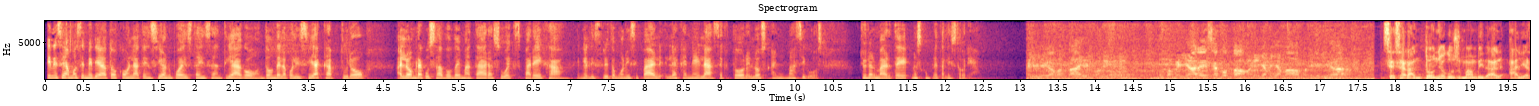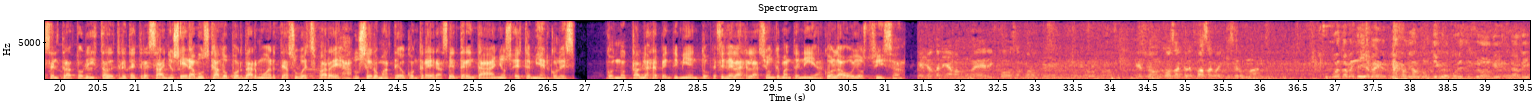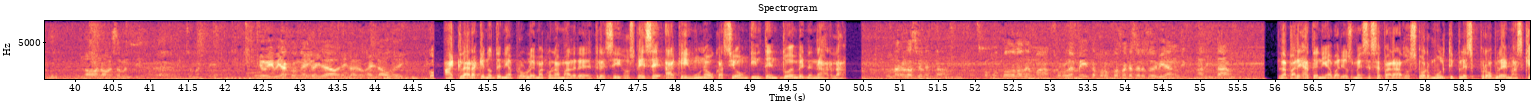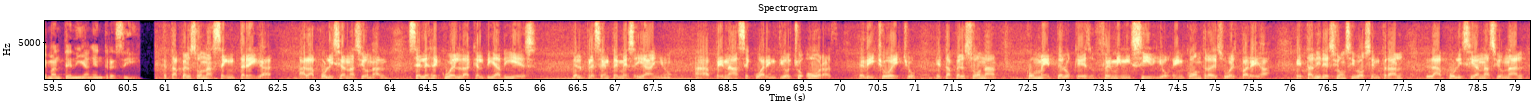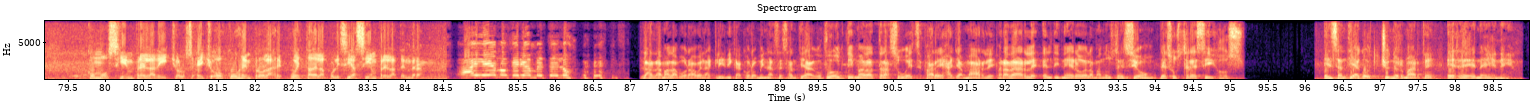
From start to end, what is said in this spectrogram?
Iniciamos de inmediato con la atención puesta en Santiago, donde la policía capturó al hombre acusado de matar a su expareja en el distrito municipal La Canela, sector Los Almácigos. Junior Marte nos completa la historia. Ella llegaba tarde, cuando los familiares se acotaban, ella me llamaba para que llegara. César Antonio Guzmán Vidal, alias el tratorista de 33 años, era buscado por dar muerte a su expareja, Lucero Mateo Contreras, de 30 años, este miércoles. Con notable arrepentimiento, define la relación que mantenía con la hoy Oxisa. Que yo tenía más mujer y cosas, pero que eso son cosas que le pasa a cualquier ser humano. Supuestamente ella había caminado contigo después de la ritmo. No, no, eso es mentira. Eso es mentira. Yo vivía con ellos al lado de ellos. Aclara que no tenía problema con la madre de tres hijos, pese a que en una ocasión intentó envenenarla. Una relación estable, como todas las demás, problemitas, pero cosas que se resolvían al instante. La pareja tenía varios meses separados por múltiples problemas que mantenían entre sí. Esta persona se entrega a la Policía Nacional. Se les recuerda que el día 10 del presente mes y año, apenas hace 48 horas de dicho hecho, esta persona comete lo que es feminicidio en contra de su expareja. Esta dirección civil central, la Policía Nacional, como siempre le ha dicho, los hechos ocurren, pero la respuesta de la policía siempre la tendrán. Ay, ellos no querían meterlo. La dama laboraba en la clínica Corominas de Santiago. Fue ultimada tras su expareja llamarle para darle el dinero de la manutención de sus tres hijos. En Santiago, Junior Marte, RNN.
